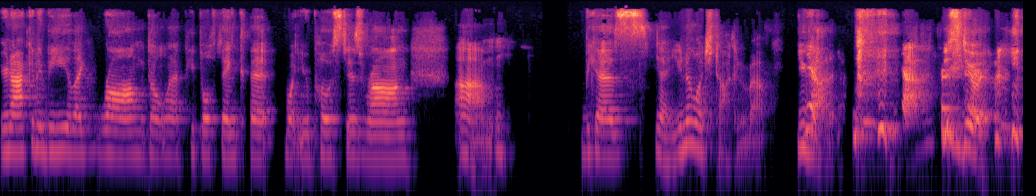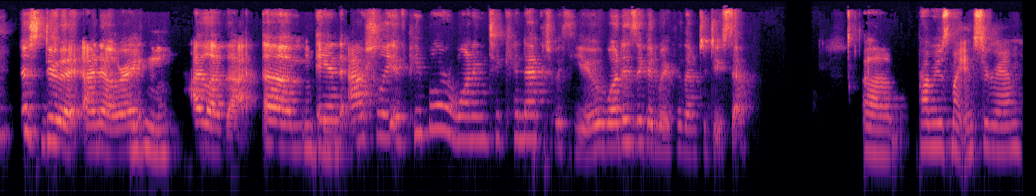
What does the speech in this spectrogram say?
you're not going to be like wrong. Don't let people think that what you post is wrong. Um, because yeah, you know what you're talking about. You yeah. got it. yeah, just sure. do it. just do it. I know, right? Mm-hmm. I love that. Um, mm-hmm. And Ashley, if people are wanting to connect with you, what is a good way for them to do so? Uh, probably just my Instagram,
